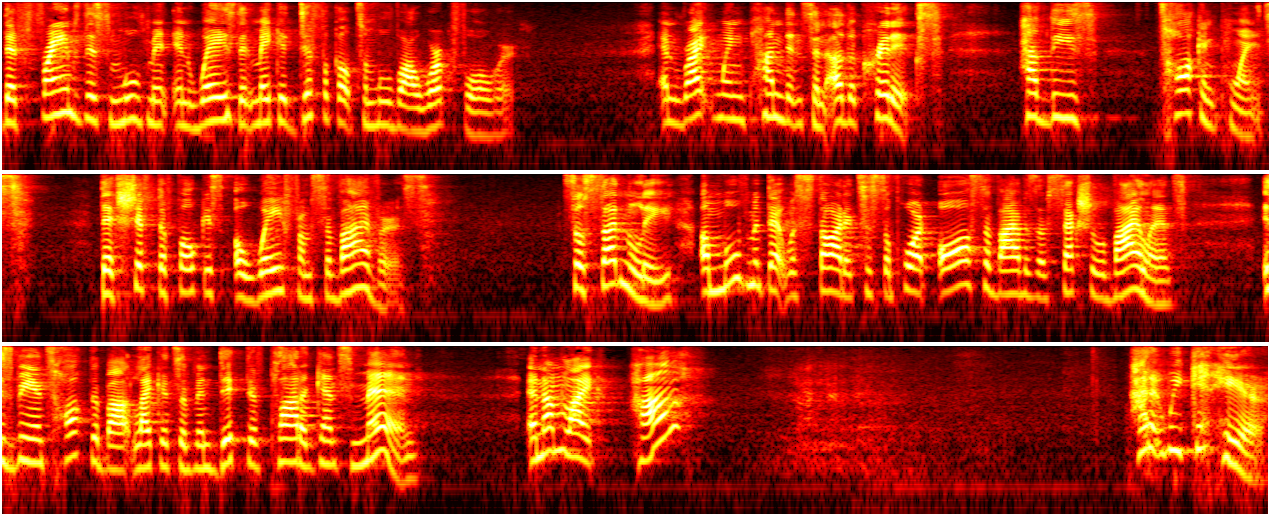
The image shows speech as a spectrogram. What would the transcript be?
that frames this movement in ways that make it difficult to move our work forward. And right wing pundits and other critics have these talking points that shift the focus away from survivors. So suddenly, a movement that was started to support all survivors of sexual violence is being talked about like it's a vindictive plot against men. And I'm like, huh? How did we get here?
